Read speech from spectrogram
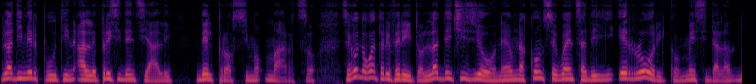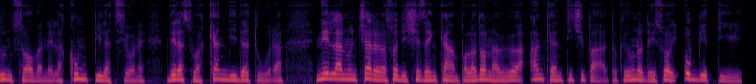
Vladimir Putin alle presidenziali del prossimo marzo. Secondo quanto riferito, la decisione è una conseguenza degli errori commessi dalla Dunsova nella compilazione della sua candidatura. Nell'annunciare la sua discesa in campo, la donna aveva anche anticipato che uno dei suoi obiettivi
